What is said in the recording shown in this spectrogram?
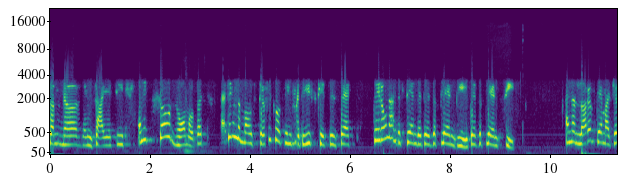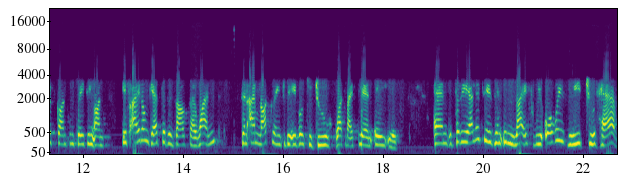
some nerves, anxiety, and it's so normal. But I think the most difficult thing for these kids is that they don't understand that there's a plan B, there's a plan C. And a lot of them are just concentrating on if I don't get the results I want, then I'm not going to be able to do what my plan A is. And the reality is, in, in life, we always need to have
